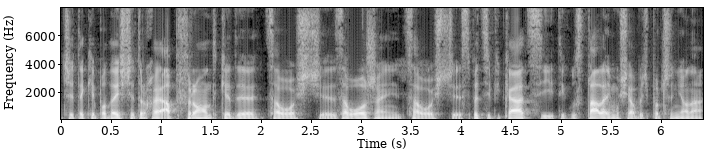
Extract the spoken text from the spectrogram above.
czy takie podejście trochę upfront, kiedy całość założeń, całość specyfikacji, tych ustaleń musiała być poczyniona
